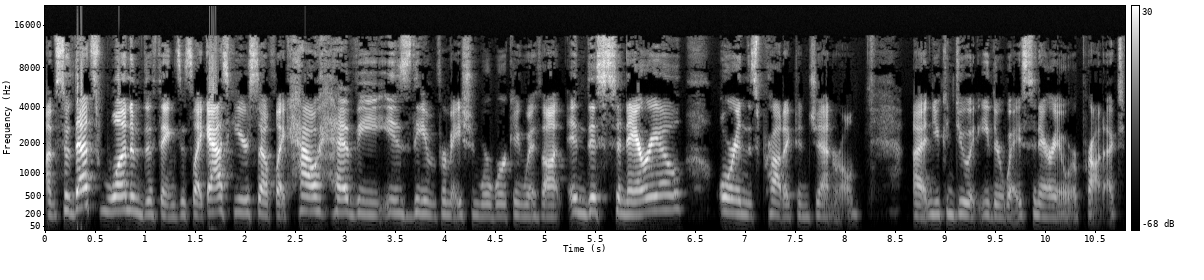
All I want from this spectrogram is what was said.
Um, so that's one of the things. It's like asking yourself like how heavy is the information we're working with on in this scenario or in this product in general. Uh, and you can do it either way, scenario or product.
